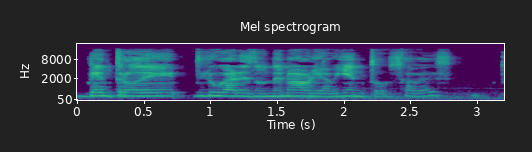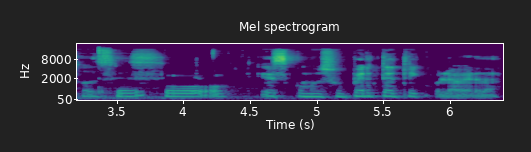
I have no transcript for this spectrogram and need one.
dentro de lugares donde no habría viento, ¿sabes? Sí. Entonces es como súper tétrico, la verdad.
